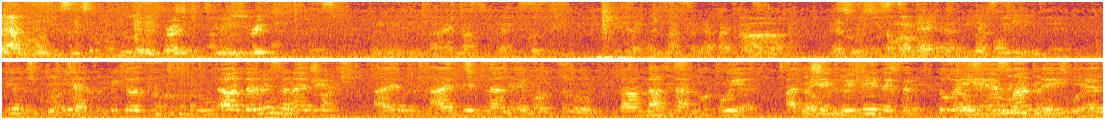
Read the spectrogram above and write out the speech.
Yeah. can we pray? I mean, preach? Ah. Yes, we So, mommy, are you going to be here for meeting? Yes, yeah, because uh, the reason I did, I, I did not able to come last time, we, I mean, we finished at two AM Monday, and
